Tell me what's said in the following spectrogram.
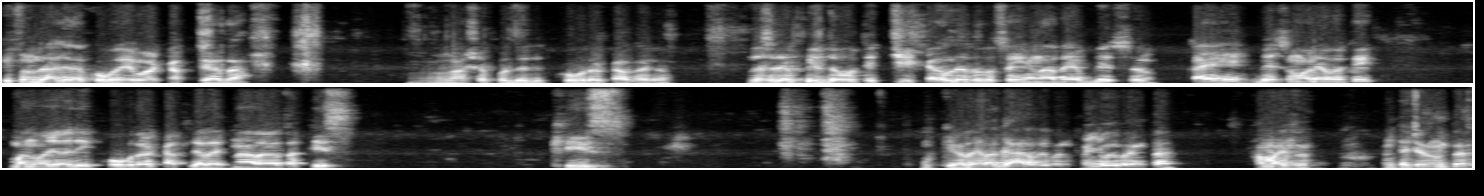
किसून झालेलं खोबरं एवढं टाकते आता. अं, अशा पद्धतीत खोबरं टाकायचं. जसं त्या पिझ्झावरती चीज टाकलं जातं तसं हे ना आता हे बेसन काय आहे बेसन वाड्यावरती बनवायच्या आधी खोबरं टाकलेलं आहे. नारळाचा खीस खीस ओके आता ह्याला गार होईपर्यंत थंड होईपर्यंत थांबायचं. आणि त्याच्यानंतर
